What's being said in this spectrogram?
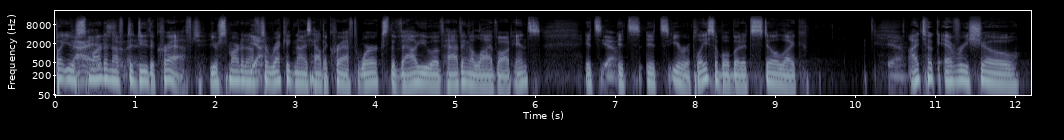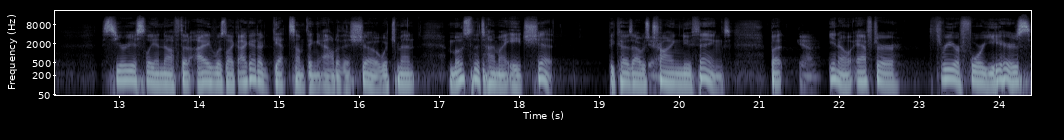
But you're smart enough to do the craft. You're smart enough Yeah. to recognize how the craft works, the value of having a live audience. It's Yeah. it's it's irreplaceable, but it's still like Yeah. I took every show seriously enough that I was like, I got to get something out of this show, which meant most of the time I ate shit because I was Yeah. trying new things. But Yeah. you know, after three or four years,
